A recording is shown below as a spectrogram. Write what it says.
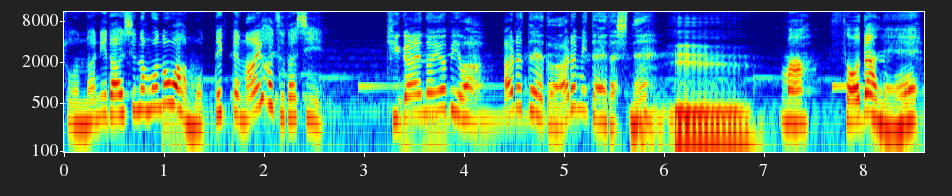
そんなに大事なものは持ってきてないはずだし。着替えの予備はある程度あるみたいだしね。へえ。まあそうだね。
